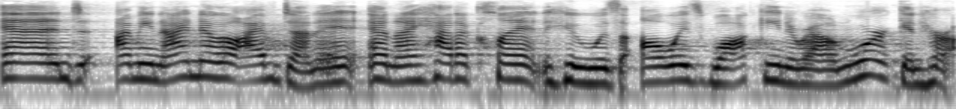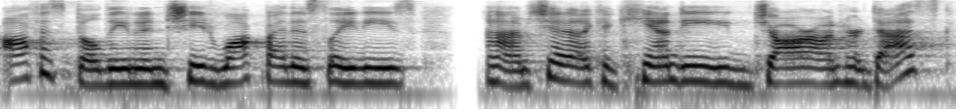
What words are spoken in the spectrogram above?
and i mean i know i've done it and i had a client who was always walking around work in her office building and she'd walk by this lady's um, she had like a candy jar on her desk.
